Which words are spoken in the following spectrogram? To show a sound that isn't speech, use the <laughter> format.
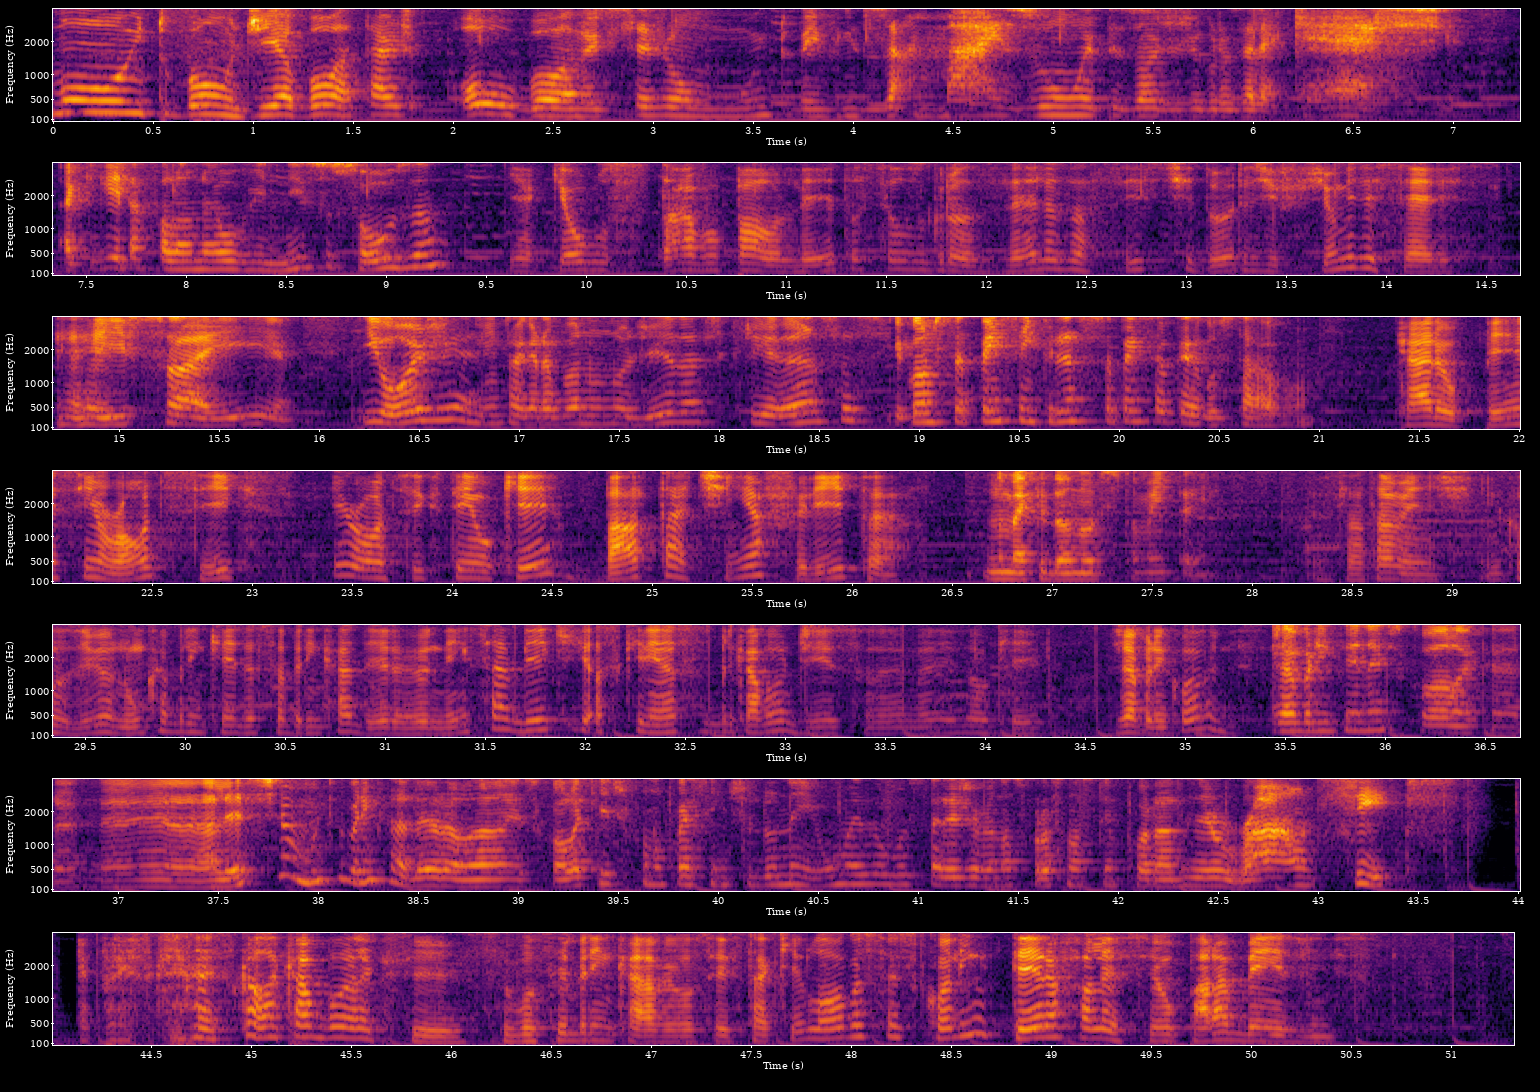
Muito bom dia, boa tarde ou boa noite. Sejam muito bem-vindos a mais um episódio de Groselha Cast. Aqui quem tá falando é o Vinícius Souza. E aqui é o Gustavo Pauleto, seus groselhas assistidores de filmes e séries. É isso aí. E hoje a gente tá gravando no Dia das Crianças. E quando você pensa em criança, você pensa o que, Gustavo? Cara, eu penso em Round 6. E Round 6 tem o quê? Batatinha frita. No McDonald's também tem. Exatamente. Inclusive, eu nunca brinquei dessa brincadeira. Eu nem sabia que as crianças brincavam disso, né? Mas ok. Já brincou, Vinícius? Já brinquei na escola, cara. É, aliás, tinha muita brincadeira lá na escola que tipo, não faz sentido nenhum, mas eu gostaria de ver nas próximas temporadas de Round 6. É por isso que <laughs> a escola acabou, né? Que se, se você brincava e você está aqui, logo a sua escola inteira faleceu. Parabéns, Vinícius.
